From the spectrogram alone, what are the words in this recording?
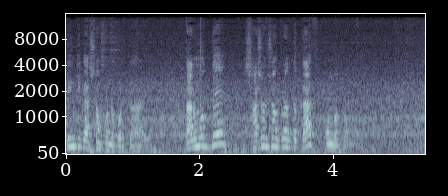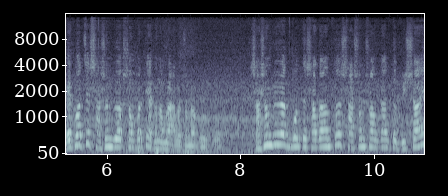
তিনটি কাজ সম্পন্ন করতে হয়। তার মধ্যে শাসন সংক্রান্ত কাজ অন্যতম। এরপর হচ্ছে শাসন বিভাগ সম্পর্কে এখন আমরা আলোচনা করব। শাসন বিভাগ বলতে সাধারণত শাসন সংক্রান্ত বিষয়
